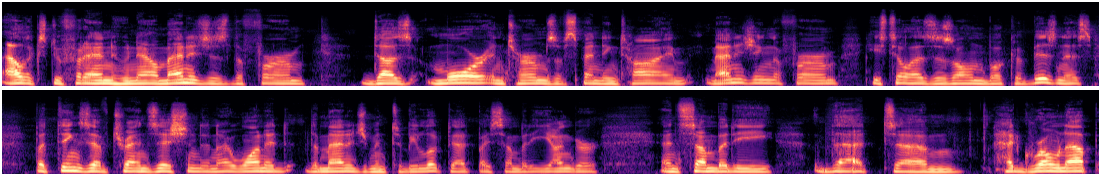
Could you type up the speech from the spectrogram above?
Alex Dufresne, who now manages the firm, does more in terms of spending time managing the firm. He still has his own book of business, but things have transitioned, and I wanted the management to be looked at by somebody younger and somebody that um, had grown up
